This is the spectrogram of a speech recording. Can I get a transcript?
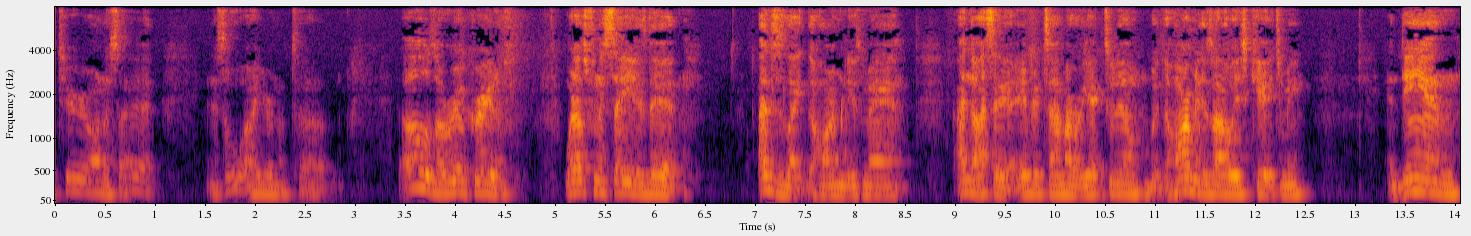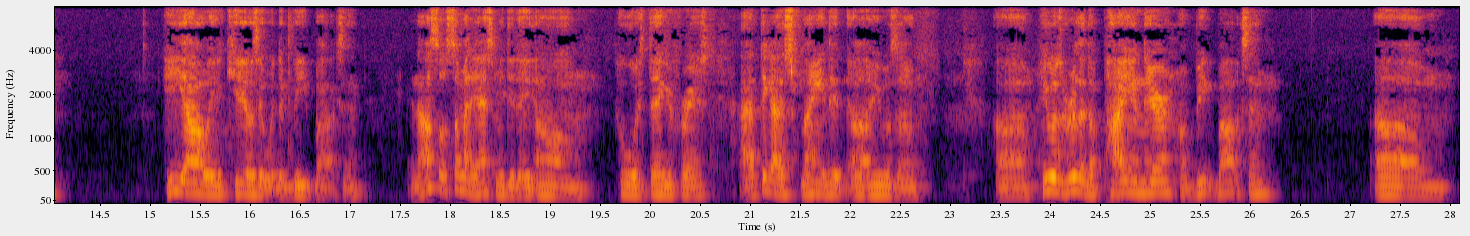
Material on the side? And it's a wire on the top. Those are real creative. What I was gonna say is that I just like the harmonies, man. I know I say it every time I react to them, but the harmonies always catch me. And then he always kills it with the beatboxing. And also somebody asked me today, um, who was Dougie Fresh. I think I explained it. Uh, he was a uh, he was really the pioneer of beatboxing. Um,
